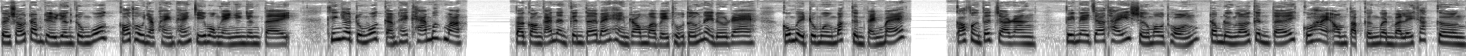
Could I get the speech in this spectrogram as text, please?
về 600 triệu dân Trung Quốc có thu nhập hàng tháng chỉ 1.000 nhân dân tệ, khiến cho Trung Quốc cảm thấy khá mất mặt. Và còn cả nền kinh tế bán hàng rong mà vị thủ tướng này đưa ra cũng bị Trung ương Bắc Kinh phản bác. Có phân tích cho rằng, việc này cho thấy sự mâu thuẫn trong đường lối kinh tế của hai ông Tập Cận Bình và Lý Khắc Cường.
